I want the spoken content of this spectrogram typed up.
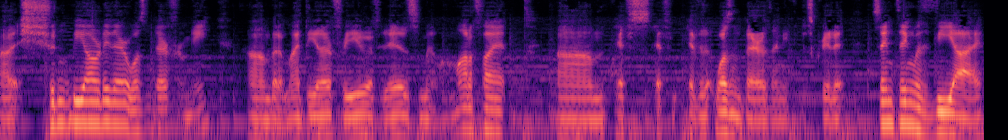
Uh, it shouldn't be already there. It wasn't there for me, um, but it might be there for you. If it is, you might want to modify it. Um, if, if, if it wasn't there, then you can just create it. Same thing with VI.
